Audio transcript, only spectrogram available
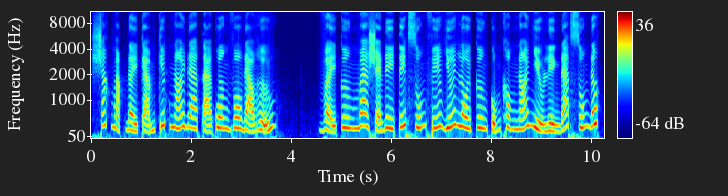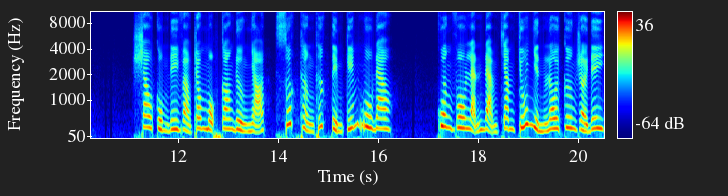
Sắc mặt đầy cảm kích nói đa tạ quân vô đạo hữu. Vậy cương ma sẽ đi tiếp xuống phía dưới lôi cương cũng không nói nhiều liền đáp xuống đất. Sau cùng đi vào trong một con đường nhỏ, xuất thần thức tìm kiếm ngu đao. Quân vô lãnh đạm chăm chú nhìn lôi cương rời đi.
